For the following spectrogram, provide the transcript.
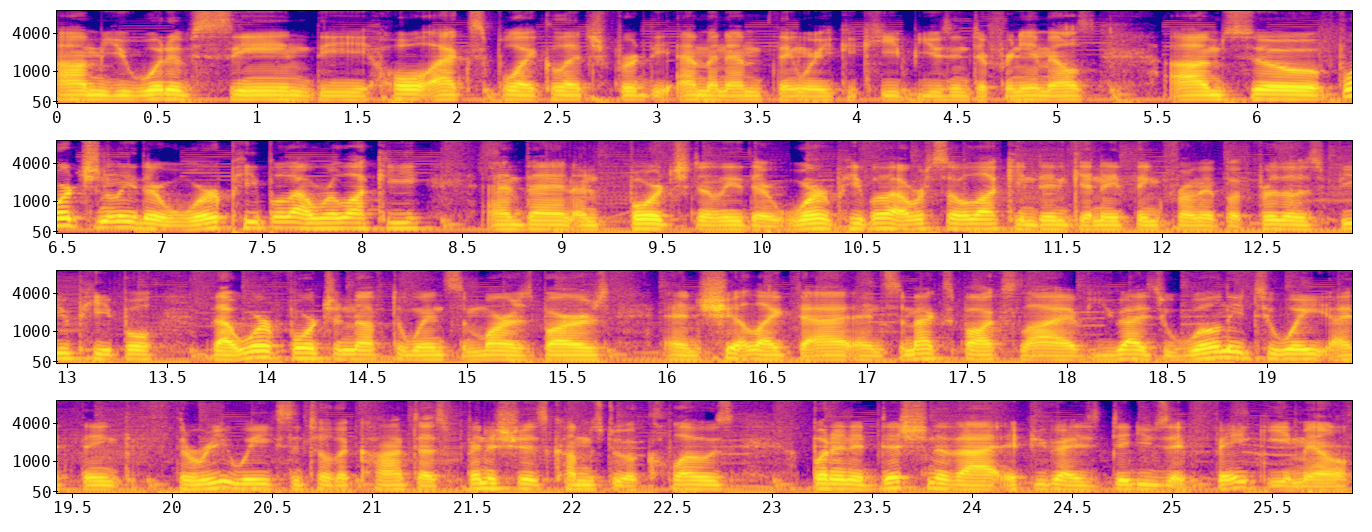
um, you would have seen the whole exploit glitch for the M&M thing where you could keep using different emails. Um, so fortunately there were people that were lucky and then unfortunately there weren't people that were so lucky and didn't get anything from it but for those few people that were fortunate enough to win some Mars bars and shit like that and some Xbox Live you guys will need to wait I think three weeks until the contest finishes comes to a close but in addition to that if you guys did use a fake email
